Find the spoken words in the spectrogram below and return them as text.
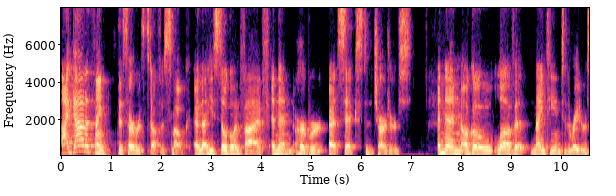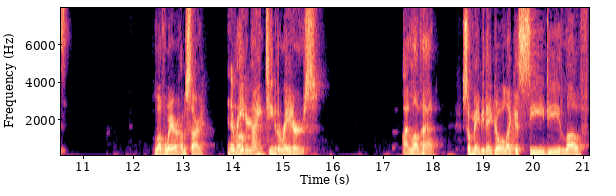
I gotta think this Herbert stuff is smoke, and that he's still going five, and then Herbert at six to the Chargers, and then I'll go Love at nineteen to the Raiders. Love where? I'm sorry. To the Love Raiders. 19 to the Raiders. I love that. So maybe they go like a CeeDee love,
